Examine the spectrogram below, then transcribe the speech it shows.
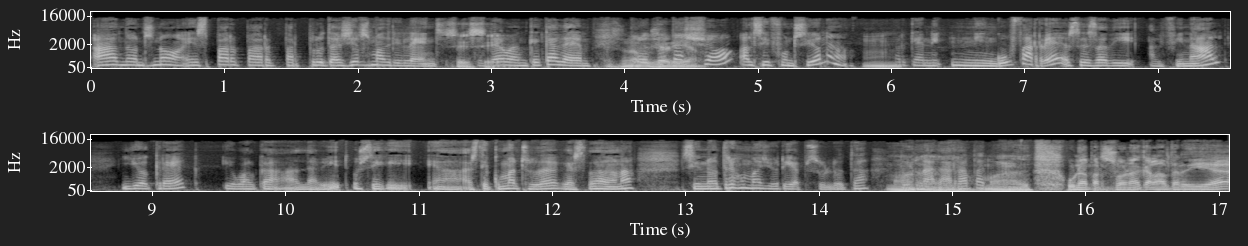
ah, doncs no, és per, per, per protegir els madrilenys. Sí, sí. Escolteu, en què quedem? Però bogeria. tot això els hi funciona, mm. perquè ni, ningú fa res. És a dir, al final, jo crec igual que el David, o sigui, eh, estic convençuda que aquesta dona, si no treu majoria absoluta, tornarà a repetir. mare. Una persona que l'altre dia,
